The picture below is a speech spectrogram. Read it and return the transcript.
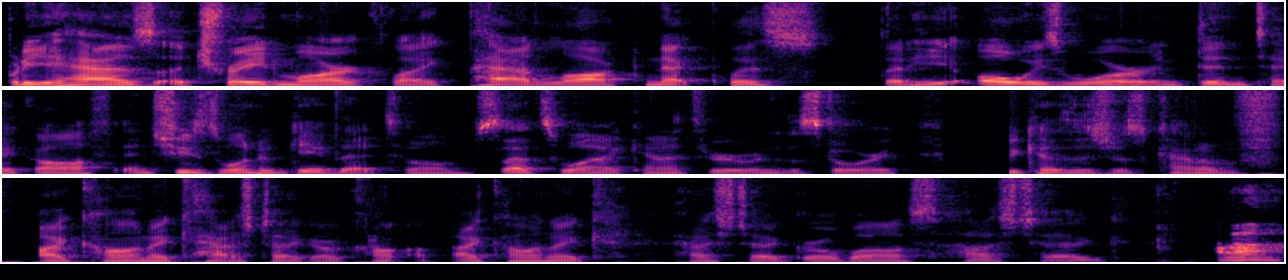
But he has a trademark like padlock necklace that he always wore and didn't take off, and she's the one who gave that to him. So that's why I kind of threw her into the story because it's just kind of iconic hashtag icon- iconic hashtag girl boss hashtag. ah,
